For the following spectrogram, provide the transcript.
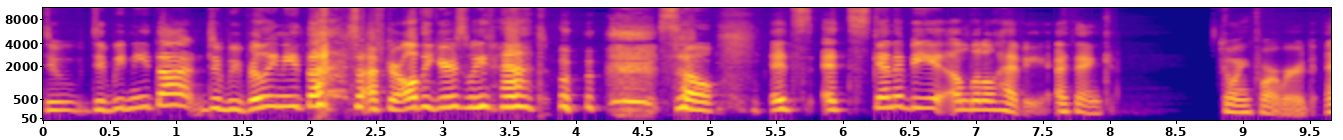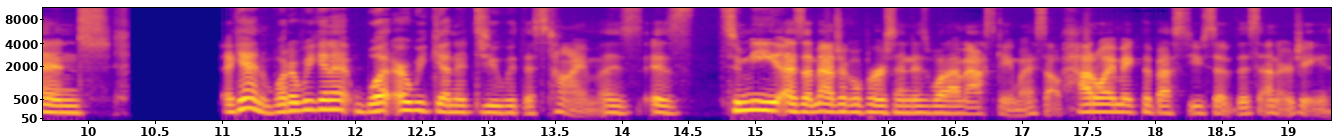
do did we need that? Did we really need that after all the years we've had? So it's it's gonna be a little heavy i think going forward and again what are we gonna what are we gonna do with this time is is to me as a magical person is what i'm asking myself. How do i make the best use of this energy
